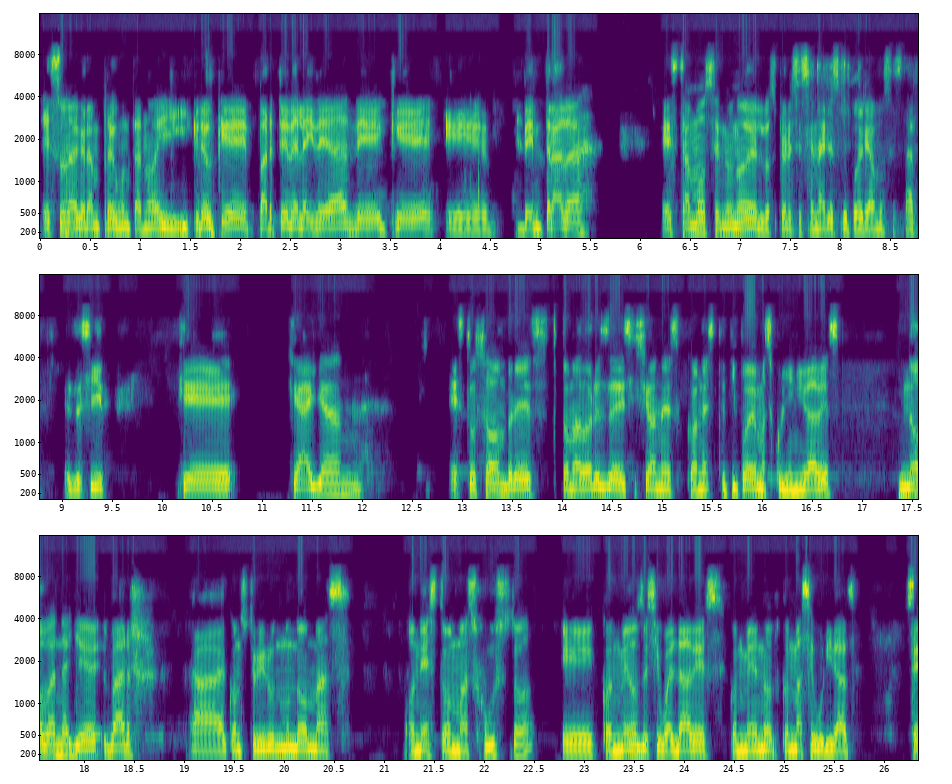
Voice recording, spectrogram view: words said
Es una gran pregunta, ¿no? Y, creo que parte de la idea de que eh, de entrada estamos en uno de los peores escenarios que podríamos estar. Es decir, que, que hayan estos hombres tomadores de decisiones con este tipo de masculinidades no van a llevar a construir un mundo más honesto, más justo, eh, con menos desigualdades, con, menos, con más seguridad. Se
